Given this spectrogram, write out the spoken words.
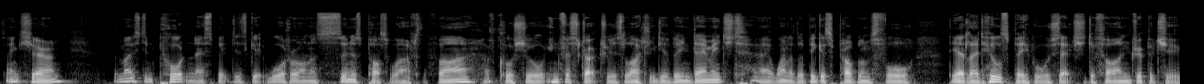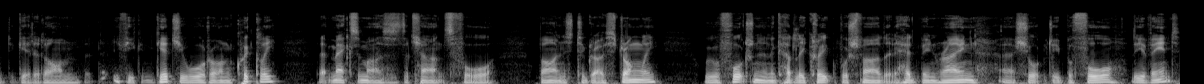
Thanks, Sharon. The most important aspect is get water on as soon as possible after the fire. Of course, your infrastructure is likely to have been damaged. Uh, one of the biggest problems for the Adelaide Hills people was actually to find dripper tube to get it on. But if you can get your water on quickly, that maximises the chance for vines to grow strongly. We were fortunate in the Cudlee Creek bushfire that it had been rain uh, shortly before the event,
